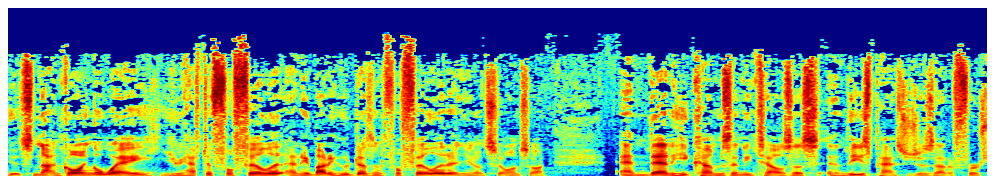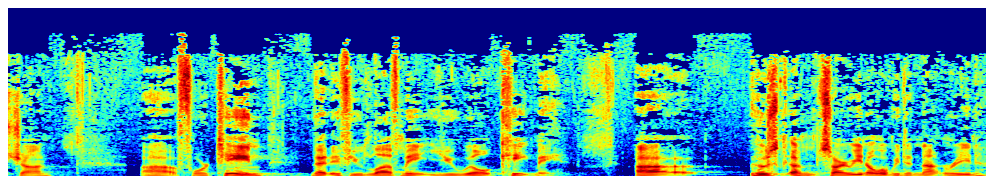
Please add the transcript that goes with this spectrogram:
It's not going away. You have to fulfill it. Anybody who doesn't fulfill it, and you know, so on and so on. And then he comes and he tells us in these passages out of 1 John uh, 14 that if you love me, you will keep me. Uh, who's, I'm sorry, you know what we did not read?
